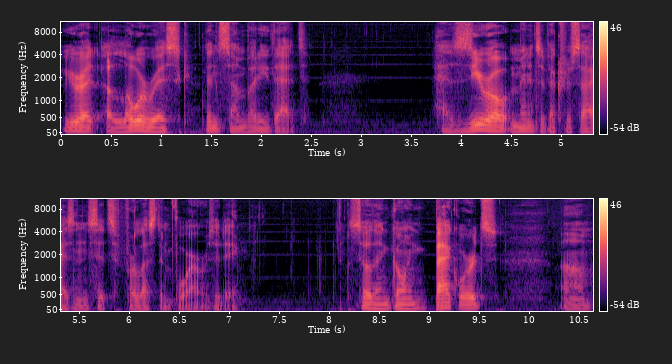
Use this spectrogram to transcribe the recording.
you're at a lower risk than somebody that has zero minutes of exercise and sits for less than four hours a day. So then going backwards, um,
